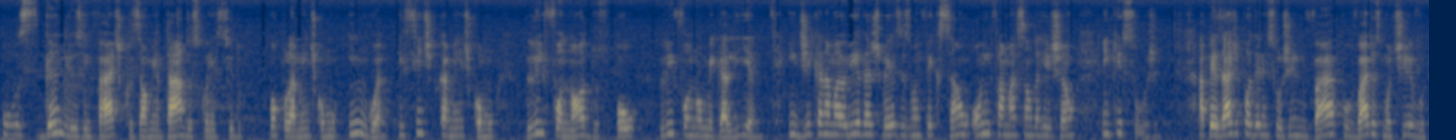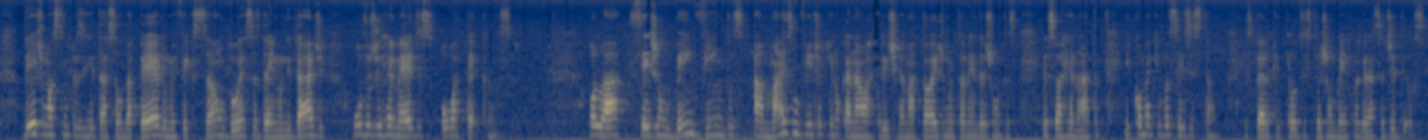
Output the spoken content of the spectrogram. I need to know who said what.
Speaker 1: Os gânglios linfáticos aumentados, conhecido popularmente como íngua e cientificamente como linfonodos ou linfonomegalia, indica na maioria das vezes uma infecção ou inflamação da região em que surge. Apesar de poderem surgir por vários motivos, desde uma simples irritação da pele, uma infecção, doenças da imunidade, uso de remédios ou até câncer. Olá, sejam bem-vindos a mais um vídeo aqui no canal Artrite Reumatoide, Muita Lenda Juntas. Eu sou a Renata e como é que vocês estão? Espero que todos estejam bem com a graça de Deus.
